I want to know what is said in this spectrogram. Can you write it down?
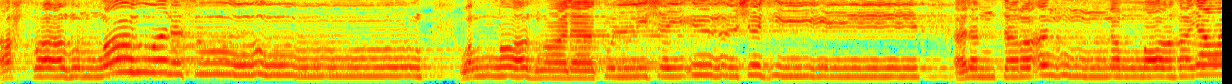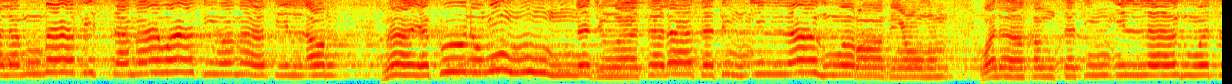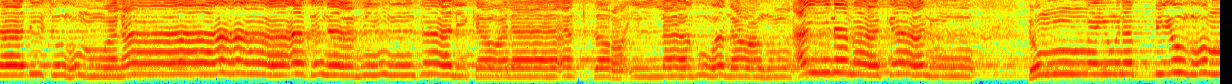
أحصاه الله ونسوه. والله على كل شيء شهيد. ألم تر أن الله يعلم ما في السماوات وما في الأرض؟ ما يكون من نجوى ثلاثة إلا هو رابعهم. ولا خمسة إلا هو سادسهم ولا أدنى من ذلك ولا أكثر إلا هو معهم أينما كانوا. ثم ينبئهم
